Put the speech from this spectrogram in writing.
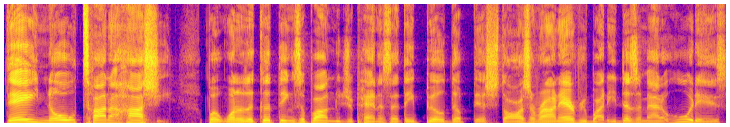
they know Tanahashi. But one of the good things about New Japan is that they build up their stars around everybody. It doesn't matter who it is.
